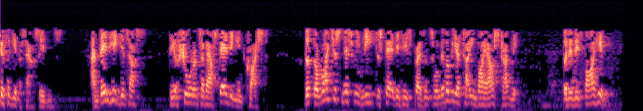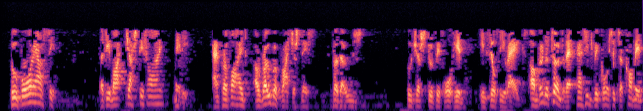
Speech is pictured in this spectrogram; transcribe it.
to forgive us our sins. And then He gives us the assurance of our standing in Christ, that the righteousness we need to stand in His presence will never be attained by our struggling, but it is by Him who bore our sin, that He might justify many and provide a robe of righteousness for those who just stood before Him in filthy rags. I'm going to turn to that passage because it's a comment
